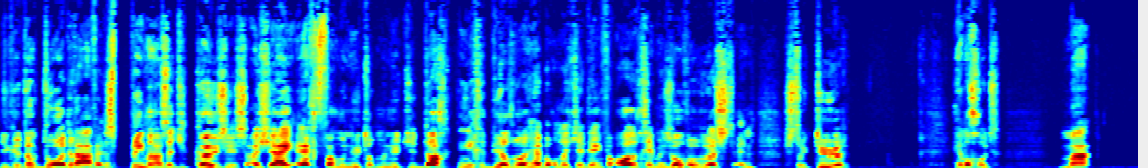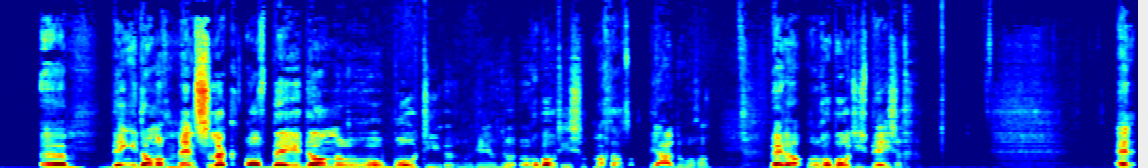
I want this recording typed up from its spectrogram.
Je kunt het ook doordraven. En dat is prima als dat je keuze is. Als jij echt van minuut tot minuut je dag ingedeeld wil hebben. Omdat jij denkt van, oh dat geeft me zoveel rust en structuur. Helemaal goed. Maar ehm, ben je dan nog menselijk? Of ben je dan robotisch? Eh, robotisch? Mag dat? Ja, doen we gewoon. Ben je dan robotisch bezig? En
